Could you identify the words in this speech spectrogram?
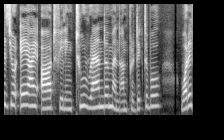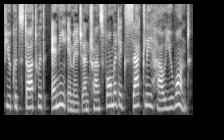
Is your AI art feeling too random and unpredictable? What if you could start with any image and transform it exactly how you want?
